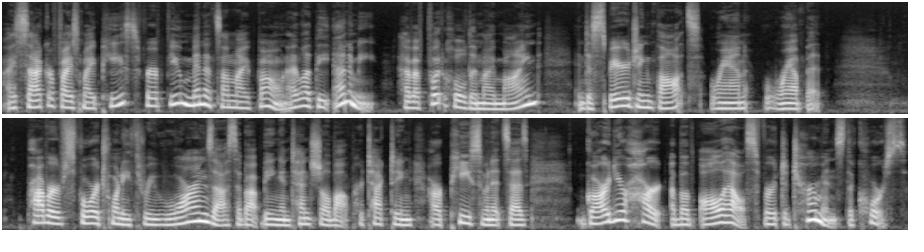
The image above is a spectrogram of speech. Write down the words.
I sacrificed my peace for a few minutes on my phone. I let the enemy have a foothold in my mind and disparaging thoughts ran rampant. Proverbs 4:23 warns us about being intentional about protecting our peace when it says, "Guard your heart above all else, for it determines the course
